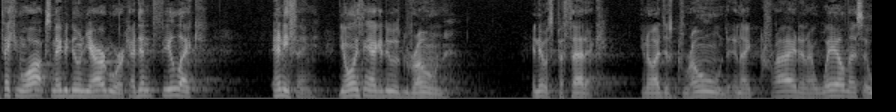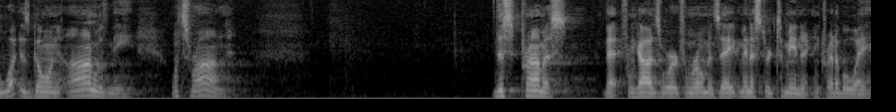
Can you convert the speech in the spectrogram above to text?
taking walks, maybe doing yard work. I didn't feel like anything. The only thing I could do was groan. And it was pathetic. You know, I just groaned and I cried and I wailed and I said, What is going on with me? What's wrong? This promise that from God's word from Romans 8 ministered to me in an incredible way.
